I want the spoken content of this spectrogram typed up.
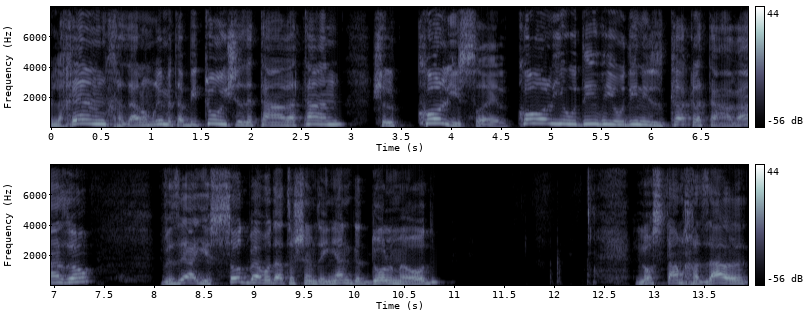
ולכן חז"ל אומרים את הביטוי שזה טהרתן של כל ישראל. כל יהודי ויהודי נזקק לטהרה הזו, וזה היסוד בעבודת השם, זה עניין גדול מאוד. לא סתם חז"ל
